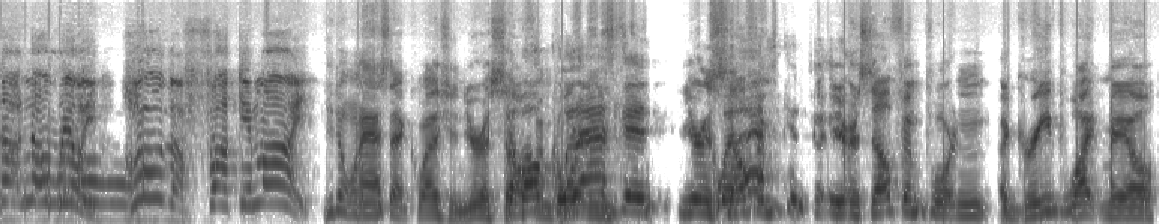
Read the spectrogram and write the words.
No, no, really. Who the fuck am I? You don't want to ask that question. You're a Come quit self-important. asking. You're a self. asking. You're a self-important, aggrieved white male,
